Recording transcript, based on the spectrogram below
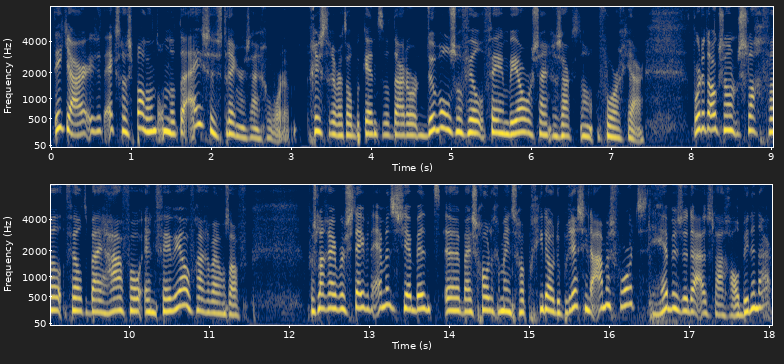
Dit jaar is het extra spannend omdat de eisen strenger zijn geworden. Gisteren werd al bekend dat daardoor dubbel zoveel VMBO'ers zijn gezakt dan vorig jaar. Wordt het ook zo'n slagveld bij HAVO en VWO, vragen wij ons af. Verslaggever Steven Emmens, jij bent uh, bij scholengemeenschap Guido de Bres in Amersfoort. Hebben ze de uitslagen al binnen daar?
